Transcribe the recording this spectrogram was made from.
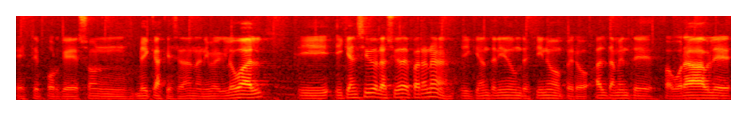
este, porque son becas que se dan a nivel global y, que han sido de la ciudad de Paraná y que han tenido un destino pero altamente favorable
